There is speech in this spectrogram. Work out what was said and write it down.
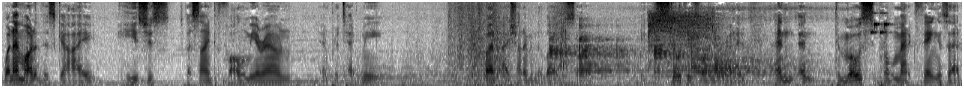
when I modded this guy, he's just assigned to follow me around and protect me. But I shot him in the leg, so he still keeps following me around. And and, and the most problematic thing is that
